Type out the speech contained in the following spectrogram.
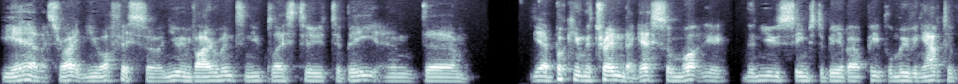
Yeah, that's right. New office, so a new environment, a new place to to be, and um, yeah, booking the trend, I guess. Somewhat, the, the news seems to be about people moving out of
